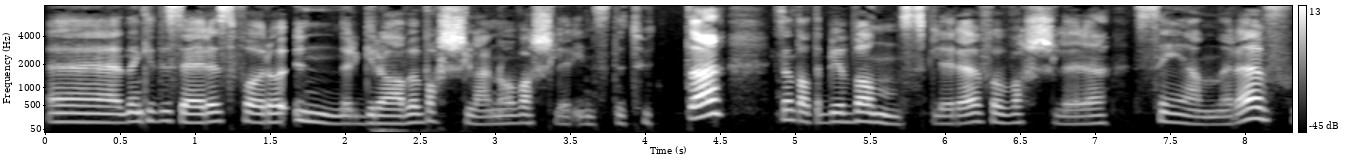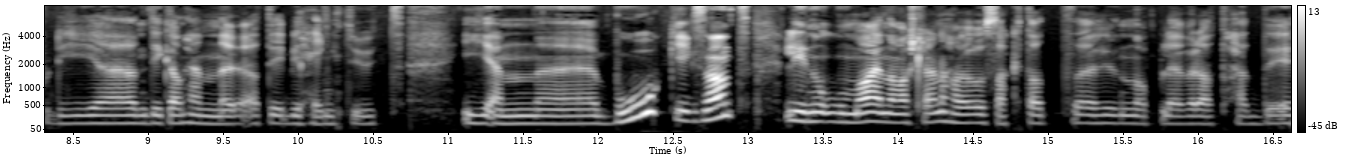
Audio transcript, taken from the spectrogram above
eh, Den kritiseres for å undergrave varslerne og varslerinstituttet. At det blir vanskeligere for varslere senere, fordi eh, de kan hende at de blir hengt ut i en eh, bok. ikke sant? Line Oma, en av varslerne, har jo sagt at eh, hun opplever at Haddy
